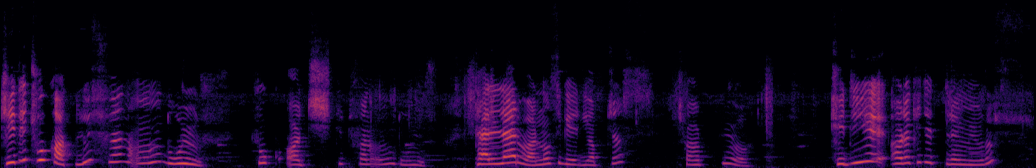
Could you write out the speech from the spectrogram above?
Kedi çok aç. Lütfen onu doyur. Çok aç. Lütfen onu doyur. Teller var. Nasıl yapacağız? Çarpıyor. Kediyi hareket ettiremiyoruz.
